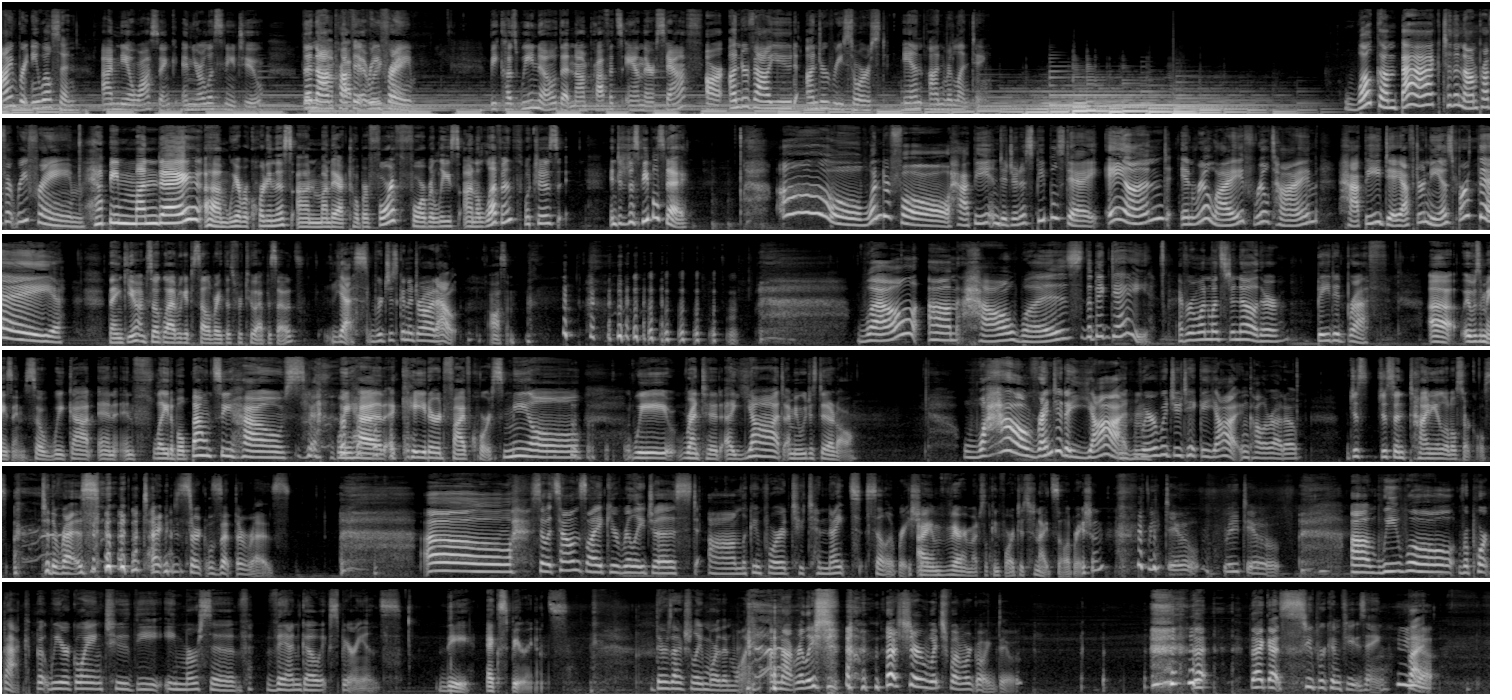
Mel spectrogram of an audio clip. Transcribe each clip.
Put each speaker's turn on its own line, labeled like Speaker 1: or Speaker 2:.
Speaker 1: I'm Brittany Wilson.
Speaker 2: I'm Nia Wassink, and you're listening to
Speaker 1: The, Nonprofit, Reframe.
Speaker 2: Because we know that nonprofits and their staff
Speaker 1: Are undervalued, under resourced, and unrelenting. Welcome back to the Nonprofit Reframe.
Speaker 2: Happy Monday. Um, we are recording this on Monday, October 4th for release on 11th, which is Indigenous Peoples Day.
Speaker 1: Oh, wonderful. Happy Indigenous Peoples Day. And in real life, real time, happy day after Nia's birthday.
Speaker 2: Thank you. I'm so glad we get to celebrate this for two episodes.
Speaker 1: Yes, we're just going to draw it out.
Speaker 2: Awesome.
Speaker 1: Well, um, how was the big day? Everyone wants to know their bated breath.
Speaker 2: Uh, it was amazing. So we got an inflatable bouncy house. we had a catered five course meal. We rented a yacht. I mean, we just did it all.
Speaker 1: Wow, rented a yacht. Where would you take a yacht in Colorado?
Speaker 2: Just just in tiny little circles.
Speaker 1: To the res. Tiny circles at the res. Oh, so it sounds like you're really just um, looking forward to tonight's celebration.
Speaker 2: I am very much looking forward to tonight's celebration.
Speaker 1: Me too. Me too. Um, we will report back, but we are going to the immersive Van Gogh experience.
Speaker 2: The experience.
Speaker 1: There's actually more than one. I'm not really sure. I'm not sure which one we're going to. that that got super confusing,
Speaker 2: Yeah.
Speaker 1: but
